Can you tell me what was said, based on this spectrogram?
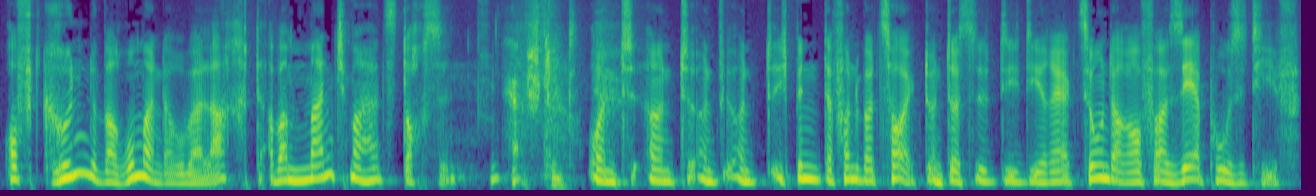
oft Gründe, warum man darüber lacht, aber manchmal hat es doch Sinn. Ja, stimmt. Und, und, und, und ich bin davon überzeugt und das, die, die Reaktion darauf war sehr positiv.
